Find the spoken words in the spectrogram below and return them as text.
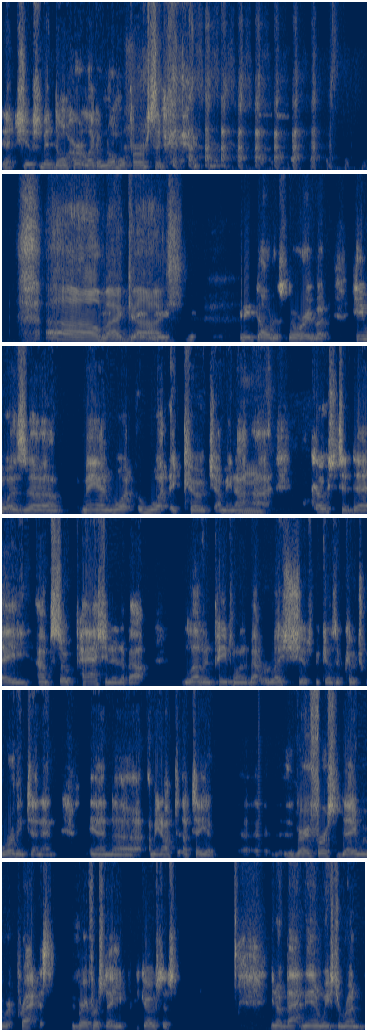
"That Chip Smith don't hurt like a normal person." oh my gosh. And he told a story, but he was, uh, man, what what a coach. I mean, mm. I, I coach today. I'm so passionate about loving people and about relationships because of Coach Worthington. And and uh, I mean, I'll, t- I'll tell you, the very first day we were at practice, the very first day he, he coached us. You know, back then we used to run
